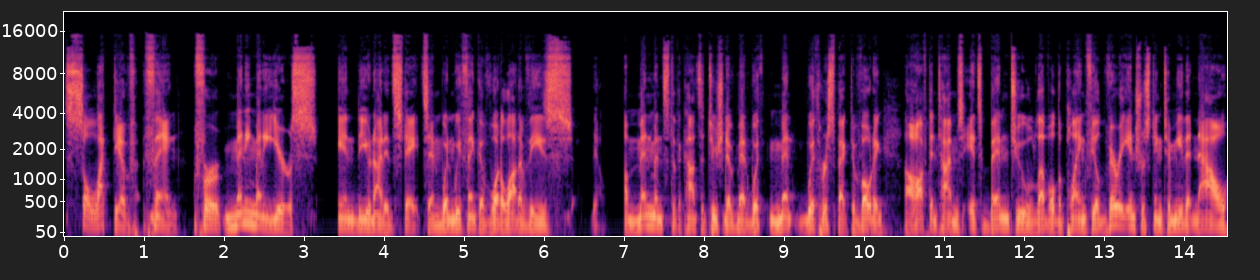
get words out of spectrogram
selective thing for many many years in the United States, and when we think of what a lot of these amendments to the Constitution have meant with meant with respect to voting. Uh, oftentimes, it's been to level the playing field. Very interesting to me that now,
